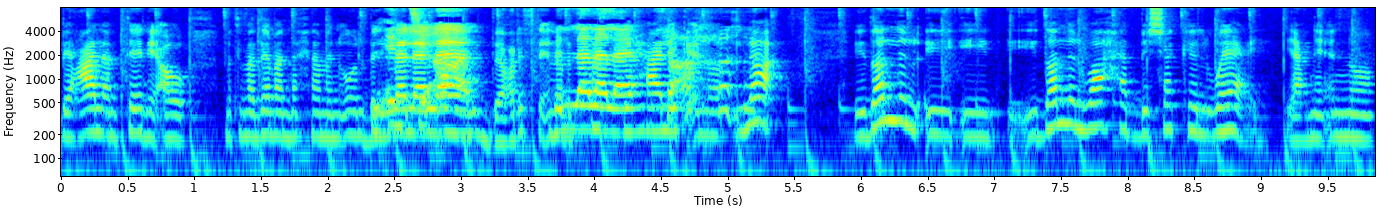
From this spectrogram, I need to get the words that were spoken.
بعالم تاني أو مثل ما دائما نحن بنقول باللا لا لاند عرفتي إنه بتحسي حالك إنه لا يضل يضل الواحد بشكل واعي يعني إنه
